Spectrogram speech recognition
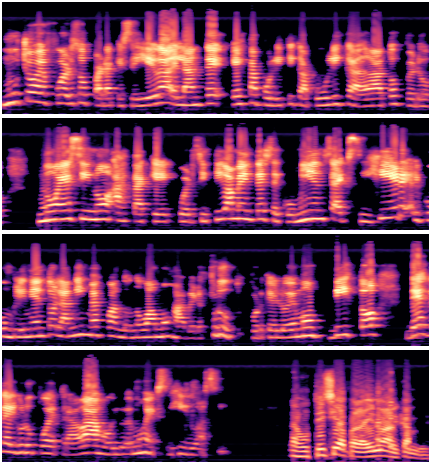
muchos esfuerzos para que se lleve adelante esta política pública de datos, pero no es sino hasta que coercitivamente se comience a exigir el cumplimiento de la misma es cuando no vamos a ver frutos, porque lo hemos visto desde el grupo de trabajo y lo hemos exigido así. La justicia para irnos al cambio.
